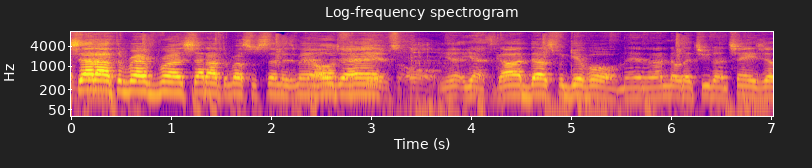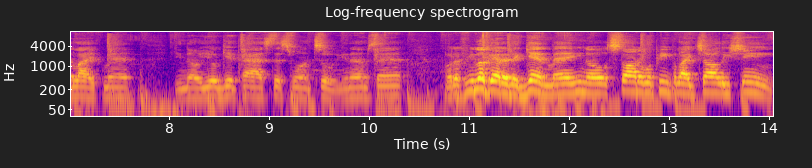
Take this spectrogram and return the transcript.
Shout out to Rev Run, shout out to Russell Simmons, man. God Hold your all. Yeah, yes, God does forgive all, man. And I know that you done changed your life, man. You know, you'll get past this one too, you know what I'm saying? But if you look at it again, man, you know, it started with people like Charlie Sheen,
